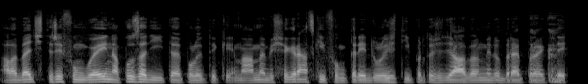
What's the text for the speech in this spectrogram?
ale B4 funguje i na pozadí té politiky. Máme Vyšegrádský fond, který je důležitý, protože dělá velmi dobré projekty.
